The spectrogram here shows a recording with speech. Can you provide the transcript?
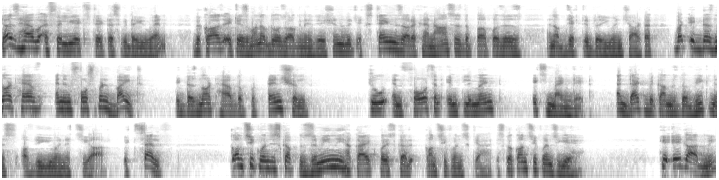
does affiliate status وداز but it does not have the potential زمینی حقائق پر اس کا کانسیکوینس کیا ہے اس کا کانسیکوئنس یہ ہے کہ ایک آدمی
